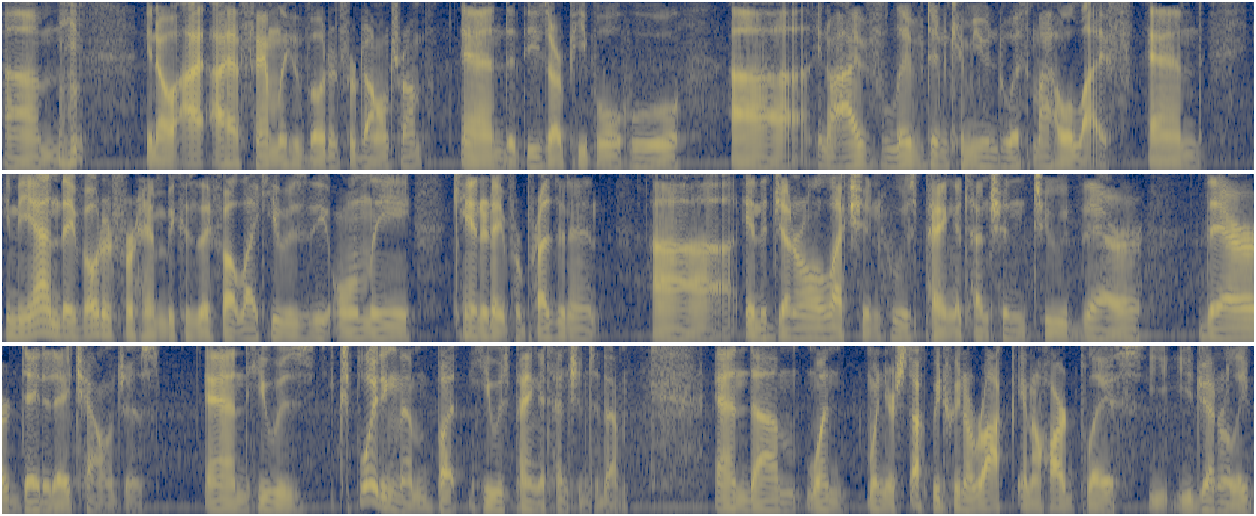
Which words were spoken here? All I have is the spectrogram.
Um, You know, I, I have family who voted for Donald Trump, and these are people who uh, you know I've lived and communed with my whole life, and in the end, they voted for him because they felt like he was the only candidate for president uh, in the general election who was paying attention to their their day to day challenges, and he was exploiting them, but he was paying attention to them. And um, when when you're stuck between a rock and a hard place, you, you generally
